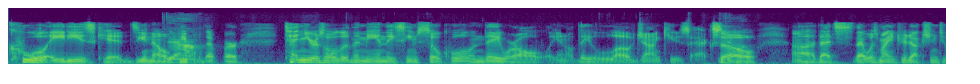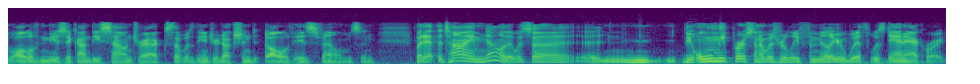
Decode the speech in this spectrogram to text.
cool '80s kids, you know, Yeah. people that were 10 years older than me and they seemed so cool and they were all you know they love john cusack. So uh, that's that was my introduction to all of the music on these soundtracks. That was the introduction to all of his films. And but at the time no that was uh, the only person i was really familiar with was dan Aykroyd.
